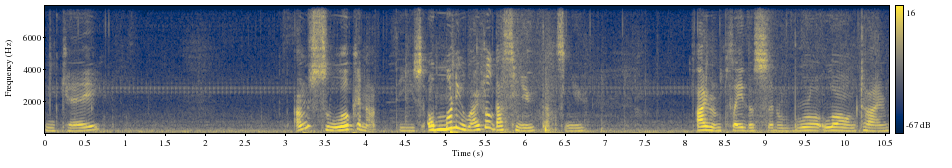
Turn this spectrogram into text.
Okay. I'm just looking at these. Oh, money rifle? That's new. That's new. I haven't played this in a long time.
